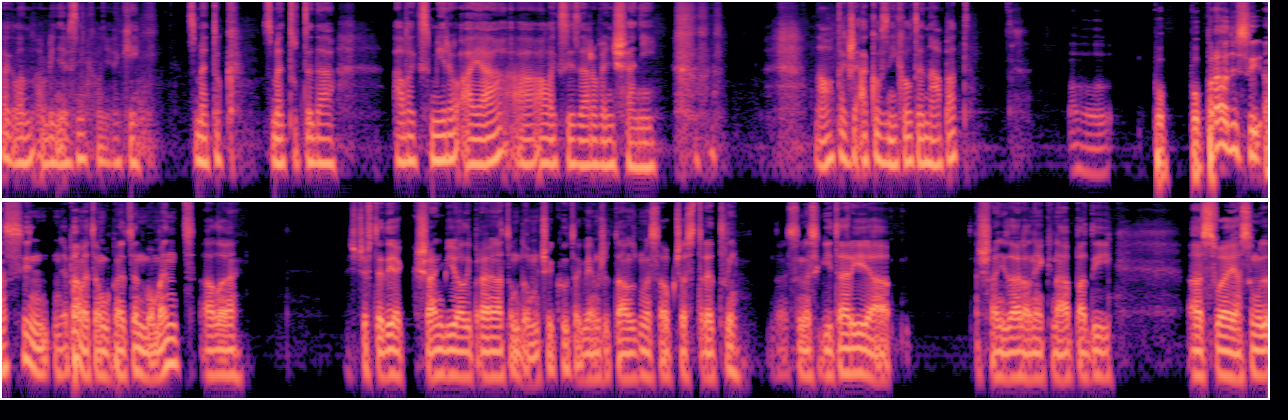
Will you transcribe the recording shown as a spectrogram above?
tak len aby nevznikol nejaký zmetok. Sme tu teda Alex, Miro a ja a Alex je zároveň Šani. no, takže ako vznikol ten nápad? Popravde si asi nepamätám úplne ten moment, ale ešte vtedy, ak Šaň bývali práve na tom domčeku, tak viem, že tam sme sa občas stretli. Donesli sme si gitary a Šaň zahral nejaké nápady a svoje, ja som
